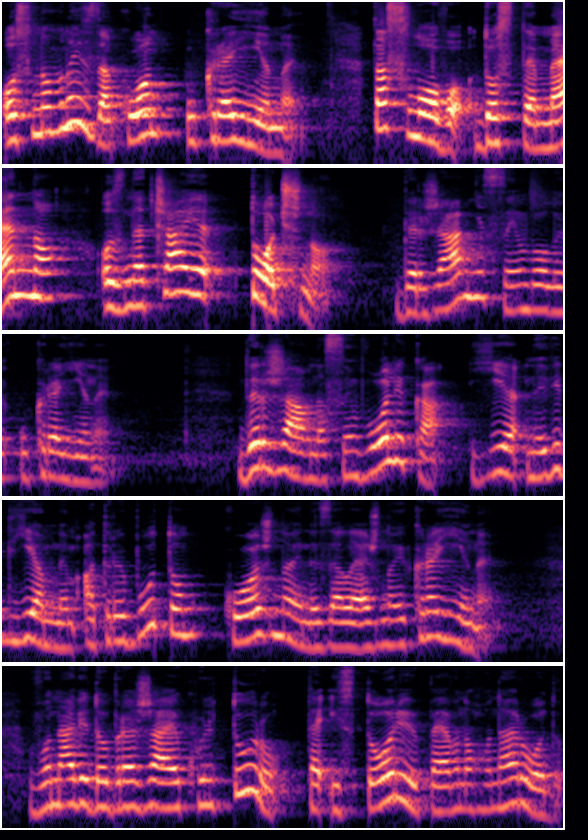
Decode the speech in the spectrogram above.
основний закон України. Та слово достеменно означає точно державні символи України. Державна символіка є невід'ємним атрибутом кожної незалежної країни. Вона відображає культуру та історію певного народу.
